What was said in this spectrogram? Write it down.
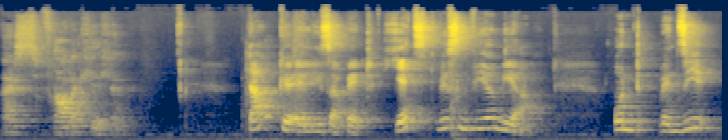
als Frau der Kirche. Danke, Elisabeth. Jetzt wissen wir mehr. Und wenn Sie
